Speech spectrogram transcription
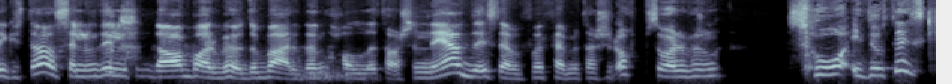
de gutta. Og selv om de liksom da bare behøvde å bære det en halv etasje ned istedenfor fem etasjer opp, så var det sånn, så idiotisk.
